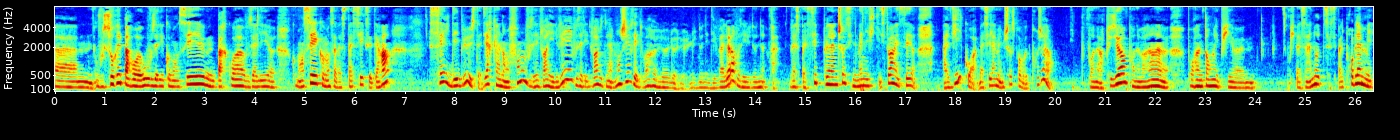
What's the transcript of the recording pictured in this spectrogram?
Euh, vous saurez par euh, où vous allez commencer, par quoi vous allez euh, commencer, comment ça va se passer, etc. C'est le début, c'est-à-dire qu'un enfant, vous allez devoir l'élever, vous allez devoir lui donner à manger, vous allez devoir lui donner des valeurs, vous allez lui donner... Enfin, il va se passer plein de choses, c'est une magnifique histoire et c'est à vie, quoi. Ben, c'est la même chose pour votre projet. Alors, faut en avoir plusieurs, pour en avoir un pour un temps et puis, puis passer à un autre, ça c'est pas le problème, mais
